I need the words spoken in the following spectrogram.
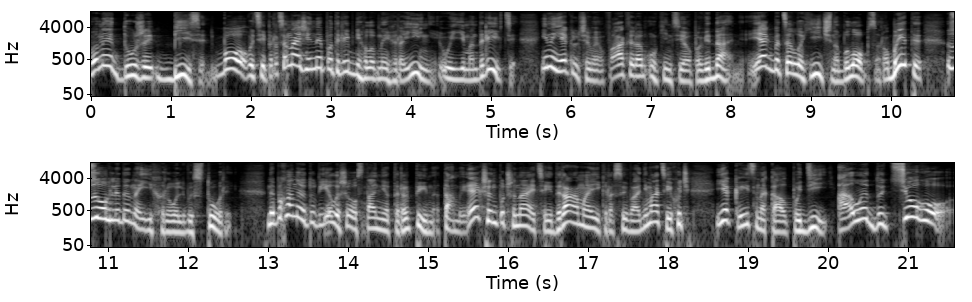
вони дуже бісять, бо ці персонажі не потрібні головній героїні у її мандрівці і не є ключовим фактором у кінці оповідання. Як би це логічно було б зробити з огляду на їх роль в історії. Непоганою тут є лише остання третина. Там і екшен починається, і драма, і красива анімація, і хоч якийсь накал подій. Але до цього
